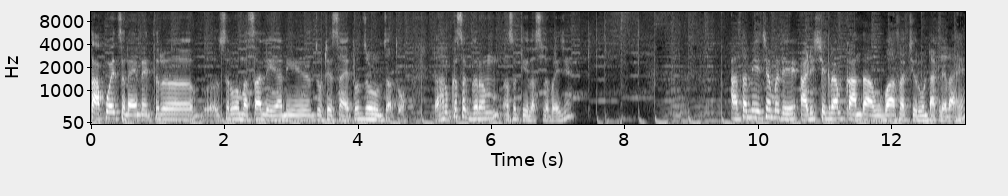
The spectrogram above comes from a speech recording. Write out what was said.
तापवायचं नाही नाहीतर सर्व मसाले आणि जो ठेसा आहे तो जळून जातो. तर हलकंसं गरम असं तेल असलं पाहिजे. आता मी याच्यामध्ये अडीचशे ग्राम कांदा उभा असा चिरून टाकलेला आहे.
